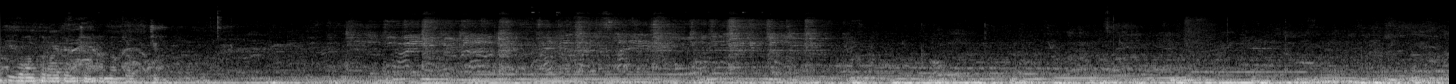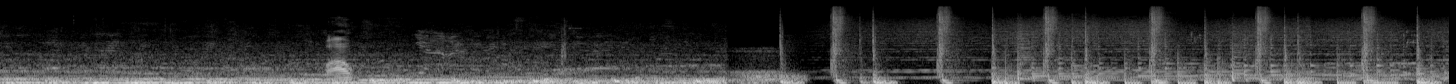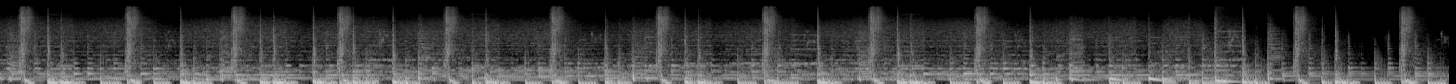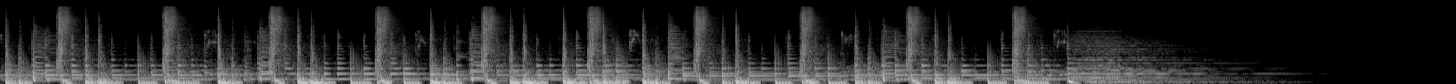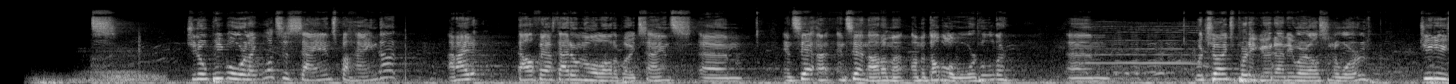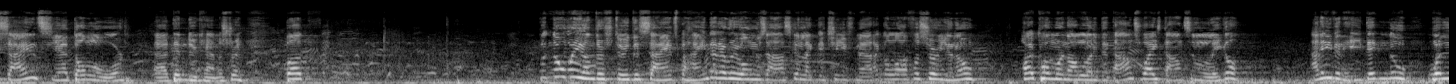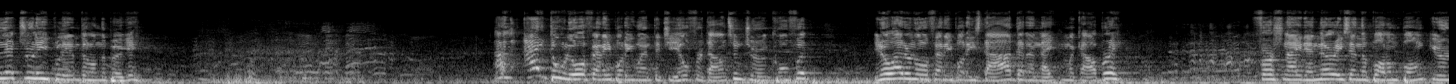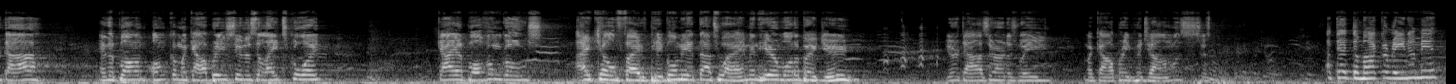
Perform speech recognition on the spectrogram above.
You want, I don't I'm not to jump. Do you know, people were like, what's the science behind that? And I, Belfast, I don't know a lot about science. Um, and, say, uh, and saying that, I'm a, I'm a double award holder, um, which sounds pretty good anywhere else in the world. Do you do science? Yeah, double award. Uh, didn't do chemistry. But but nobody understood the science behind it. Everyone was asking, like the chief medical officer, you know, how come we're not allowed to dance? Why is dancing illegal? And even he didn't know. We literally blamed it on the boogie. And I know if anybody went to jail for dancing during COVID. You know, I don't know if anybody's dad did a night in Maghaberry. First night in there, he's in the bottom bunk, your dad in the bottom bunk of Maghaberry as soon as the lights go out. Guy above him goes, I killed five people, mate, that's why I'm in here. What about you? Your dad's wearing his wee Maghaberry pajamas. Just, I did the Macarena, mate.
